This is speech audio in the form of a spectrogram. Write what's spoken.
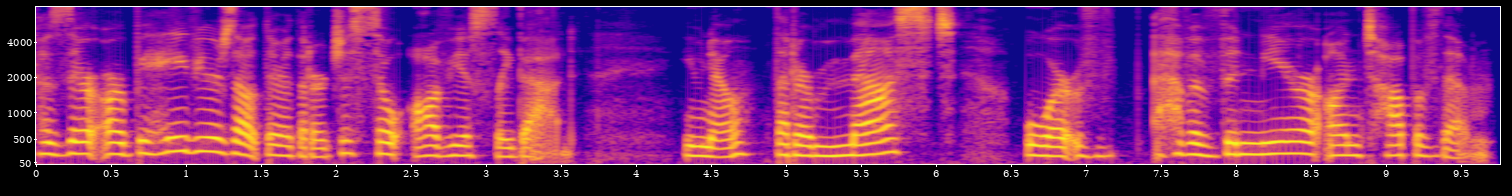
because there are behaviors out there that are just so obviously bad, you know, that are masked or have a veneer on top of them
